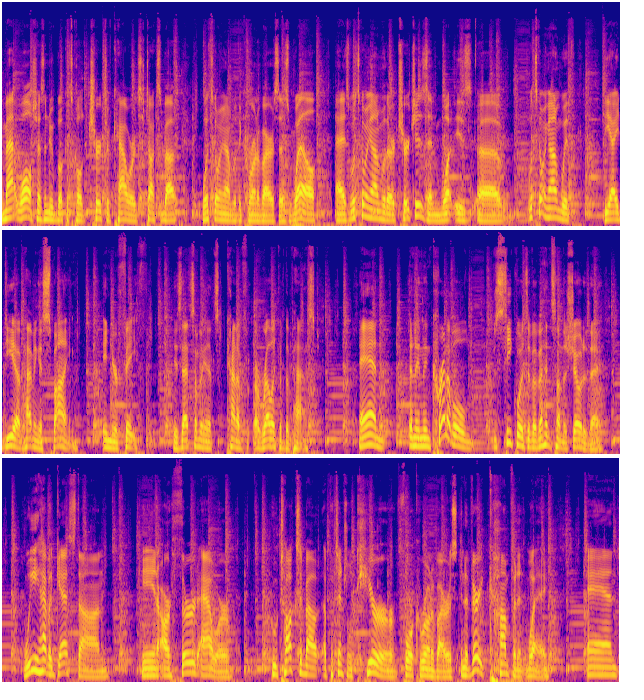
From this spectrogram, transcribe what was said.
Matt Walsh has a new book. It's called Church of Cowards. He talks about what's going on with the coronavirus as well as what's going on with our churches and what is uh, what's going on with the idea of having a spine in your faith. Is that something that's kind of a relic of the past? And, and an incredible sequence of events on the show today. We have a guest on in our third hour who talks about a potential cure for coronavirus in a very confident way. And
